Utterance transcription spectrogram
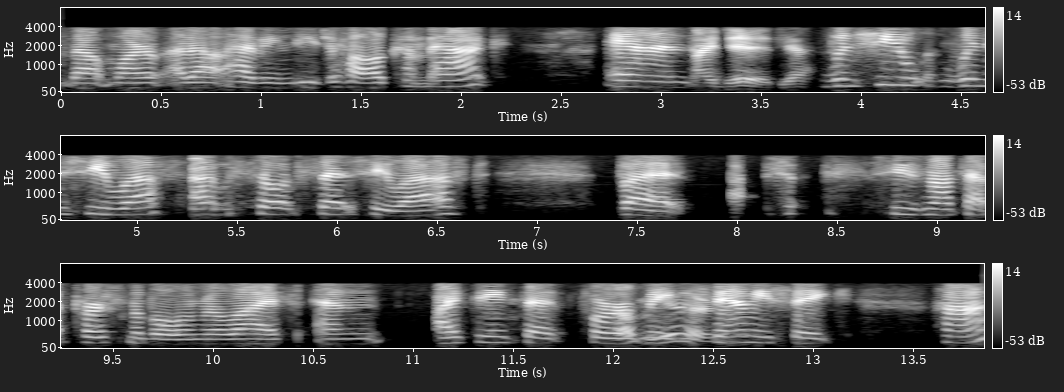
about Mar about having Deidre Hall come back, and I did, yeah. when she when she left, I was so upset she left, but she's not that personable in real life, and I think that for Oh, maybe dear. Sami's sake, huh?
